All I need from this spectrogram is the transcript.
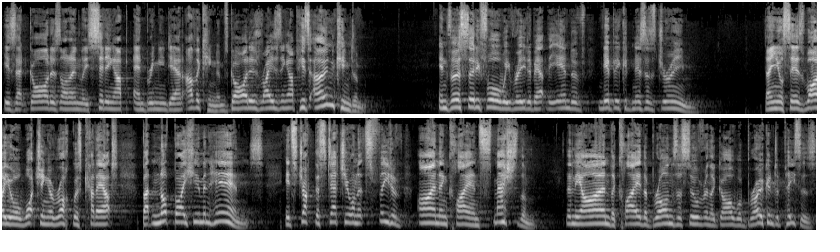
is that God is not only setting up and bringing down other kingdoms, God is raising up his own kingdom. In verse 34, we read about the end of Nebuchadnezzar's dream. Daniel says, While you were watching, a rock was cut out, but not by human hands. It struck the statue on its feet of iron and clay and smashed them. Then the iron, the clay, the bronze, the silver, and the gold were broken to pieces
